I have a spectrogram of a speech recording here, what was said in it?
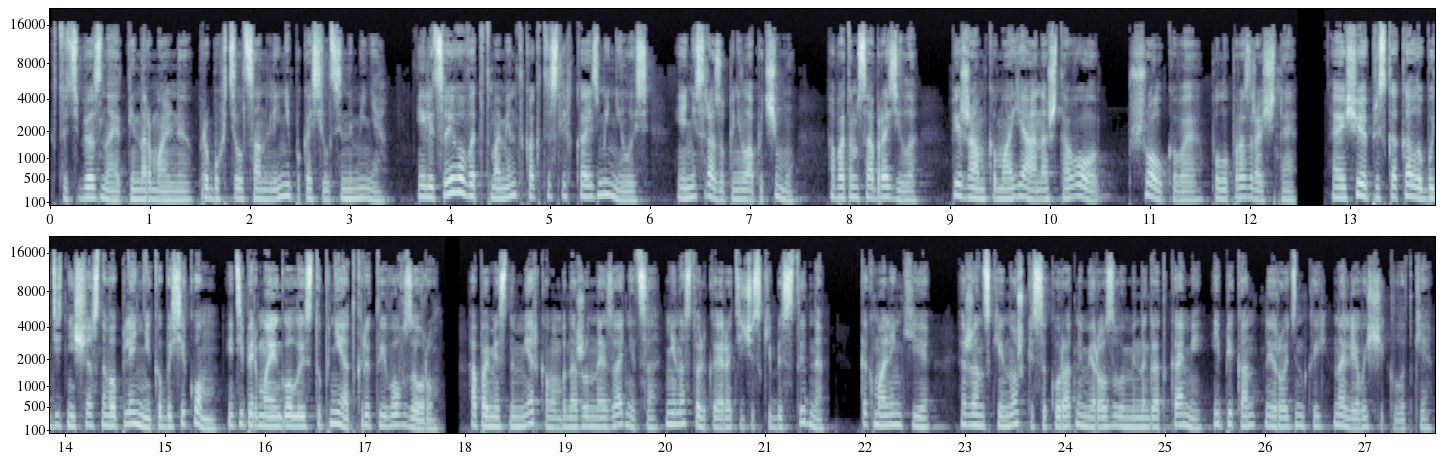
«Кто тебя знает, ненормальную?» — пробухтел Сан Линь и покосился на меня. И лицо его в этот момент как-то слегка изменилось. Я не сразу поняла, почему. А потом сообразила — Пижамка моя, она ж того, шелковая, полупрозрачная. А еще я прискакала будить несчастного пленника босиком, и теперь мои голые ступни открыты его взору. А по местным меркам обнаженная задница не настолько эротически бесстыдна, как маленькие женские ножки с аккуратными розовыми ноготками и пикантной родинкой на левой щиколотке.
